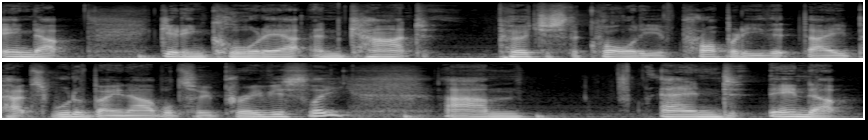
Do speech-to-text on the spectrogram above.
end up getting caught out and can't purchase the quality of property that they perhaps would have been able to previously um, and end up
